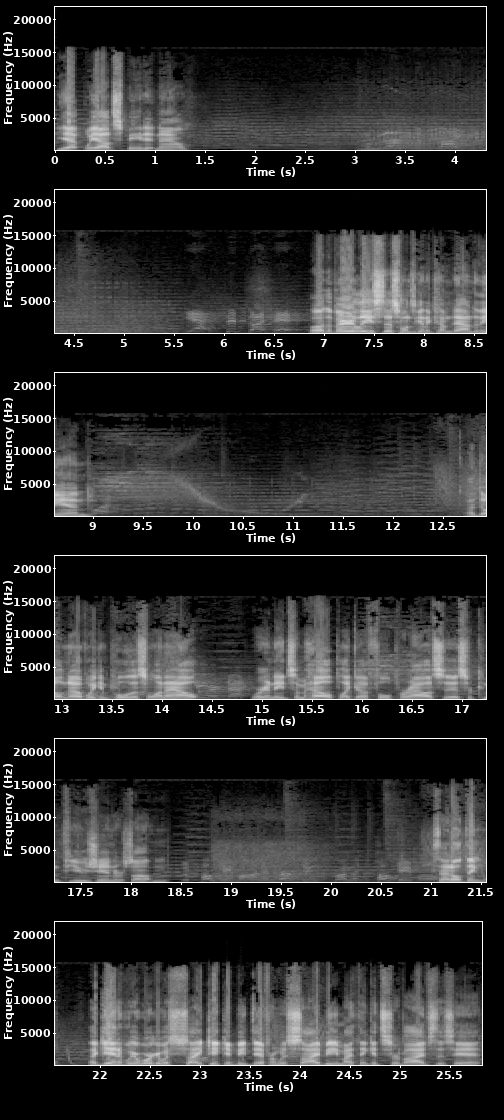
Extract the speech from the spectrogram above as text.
Yep, we outspeed it now. Yes, it's a hit. Well, at the very least, this one's going to come down to the end. I don't know if we can pull this one out. We're going to need some help, like a full paralysis or confusion or something. the Pokemon emerges from its Pokeball. Because I don't think, again, if we were working with Psychic, it'd be different. With Psybeam, I think it survives this hit.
